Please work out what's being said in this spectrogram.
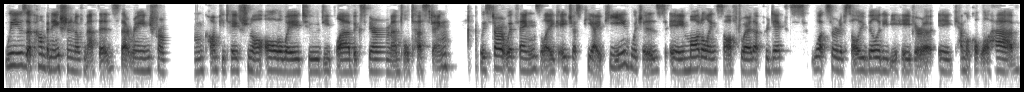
We use a combination of methods that range from computational all the way to deep lab experimental testing. We start with things like HSPIP, which is a modeling software that predicts what sort of solubility behavior a chemical will have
